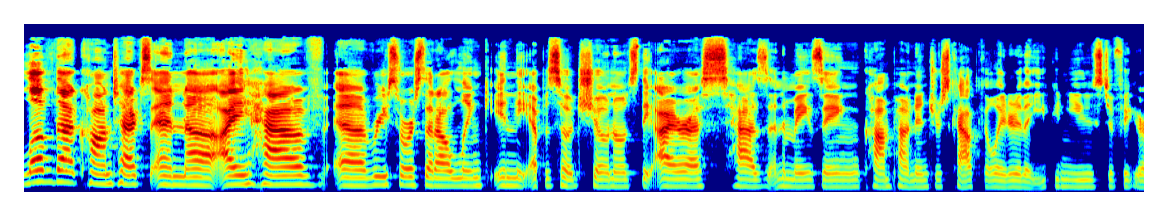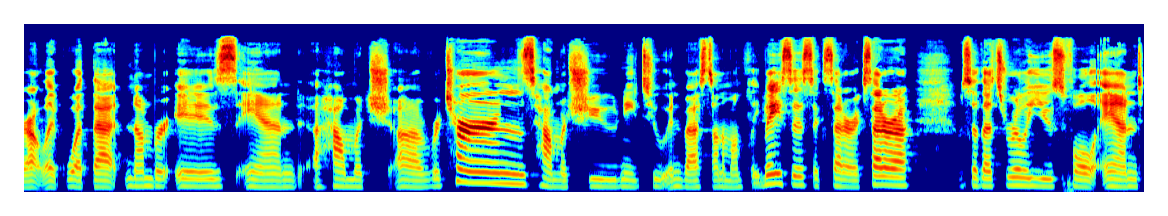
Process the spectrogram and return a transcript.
Love that context. And uh, I have a resource that I'll link in the episode show notes. The IRS has an amazing compound interest calculator that you can use to figure out like what that number is and uh, how much uh, returns, how much you need to invest on a monthly basis, et cetera, et cetera. So that's really useful. And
